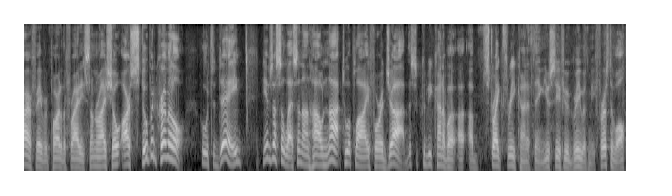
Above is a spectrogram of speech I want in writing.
Our favorite part of the Friday Sunrise Show, our stupid criminal, who today gives us a lesson on how not to apply for a job. This could be kind of a, a, a strike three kind of thing. You see if you agree with me. First of all,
